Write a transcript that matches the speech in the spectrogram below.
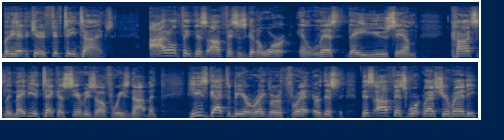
But he had to carry 15 times. I don't think this offense is going to work unless they use him constantly. Maybe you take a series off where he's not, but he's got to be a regular threat. Or this this offense worked last year, Randy.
